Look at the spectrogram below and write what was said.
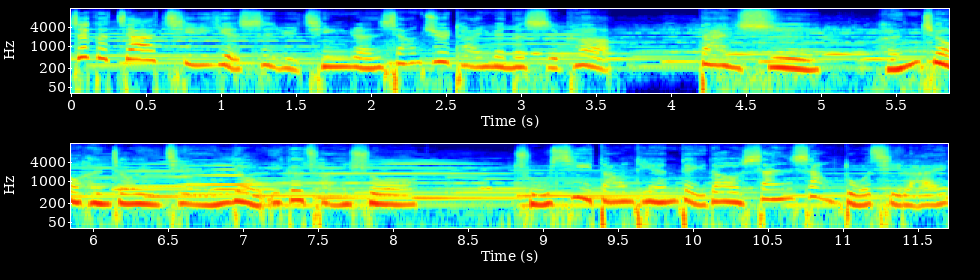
这个假期也是与亲人相聚团圆的时刻。但是很久很久以前，有一个传说，除夕当天得到山上躲起来，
